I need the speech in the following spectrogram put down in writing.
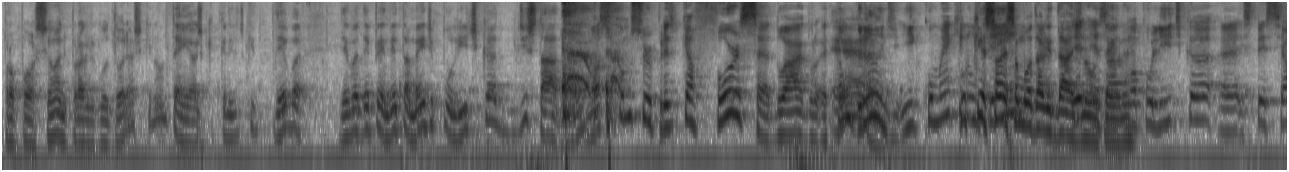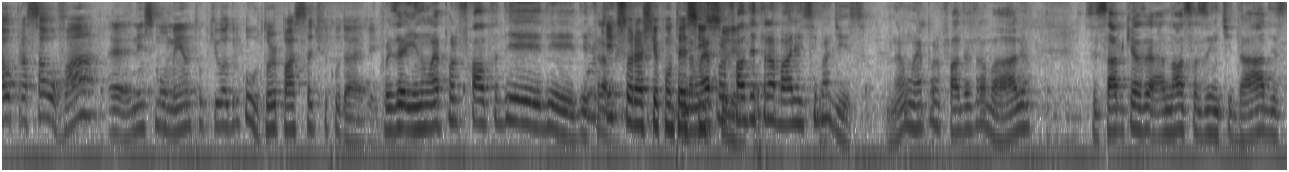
proporcione para o agricultor, eu acho que não tem. Eu acho que acredito que deva, deva depender também de política de Estado. né? Nós ficamos surpresos porque a força do agro é tão É. grande e como é que Por não que tem só essa modalidade é, não tem, exato, né? uma política é, especial para salvar é, nesse momento que o agricultor passa essa dificuldade. aí. Pois é, e não é por falta de, de, de Por que, que o senhor acha que acontece Não é isso? por Lira? falta de trabalho em cima disso. Não é por falta de trabalho. Você sabe que as, as nossas entidades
